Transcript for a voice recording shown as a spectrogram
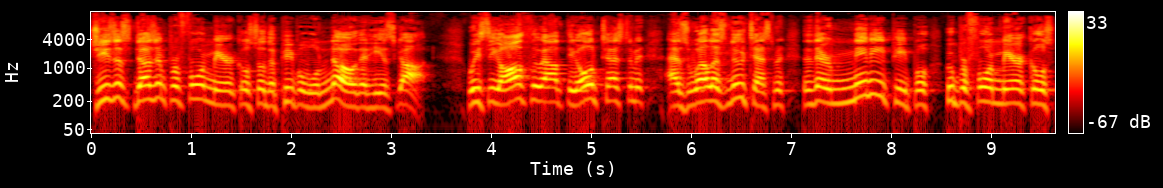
Jesus doesn't perform miracles so that people will know that he is God. We see all throughout the Old Testament as well as New Testament that there are many people who perform miracles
